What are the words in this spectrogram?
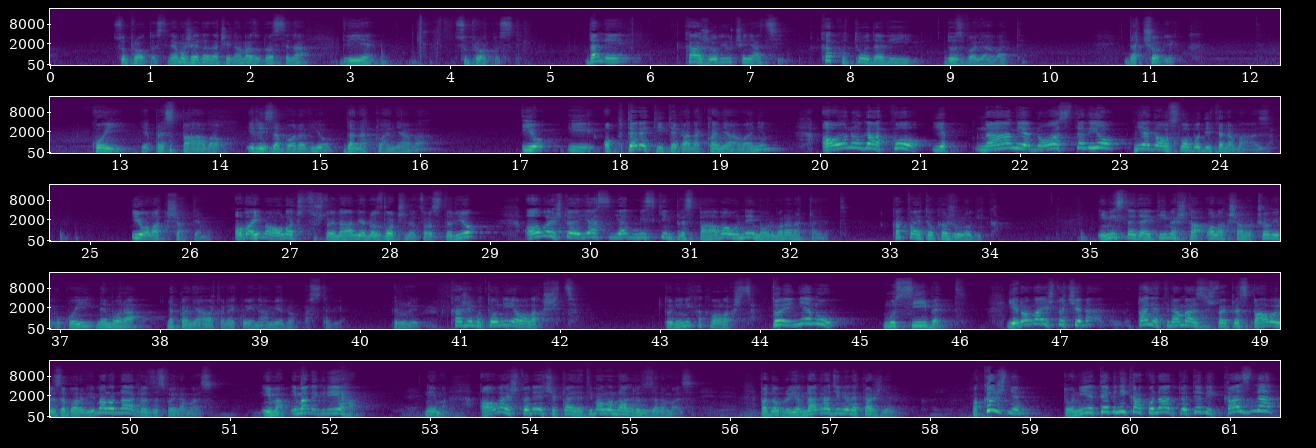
Suprotnosti. Ne može jedan, znači namaz odnositi na dvije suprotnosti. Dalje, kažu ovi učenjaci, kako to da vi dozvoljavate da čovjek koji je prespavao ili zaboravio da naklanjava i, i opteretite ga naklanjavanjem, a onoga ko je namjerno ostavio, njega oslobodite namaza i olakšate mu. Ova ima olakšicu što je namjerno zločinac ostavio, a ovaj što je jas, jad miskin prespavao, nema, on mora naklanjati. Kakva je to, kažu, logika? I misle da je time šta olakšano čovjeku koji ne mora naklanjavati onaj koji je namjerno ostavio. Bilo li? Kažemo, to nije olakšica. To nije nikakva olakšica. To je njemu musibet. Jer ovaj što će na, klanjati namaz što je prespavao ili zaboravio, imalo nagradu za svoj namaz? Ima. Ima li grijeha? Nema. A ovaj što neće klanjati, imalo nagradu za namaz? Pa dobro, je li nagrađen ili kažnjen? Pa kažnjen. To nije tebi nikako nagrad, to je tebi kazna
